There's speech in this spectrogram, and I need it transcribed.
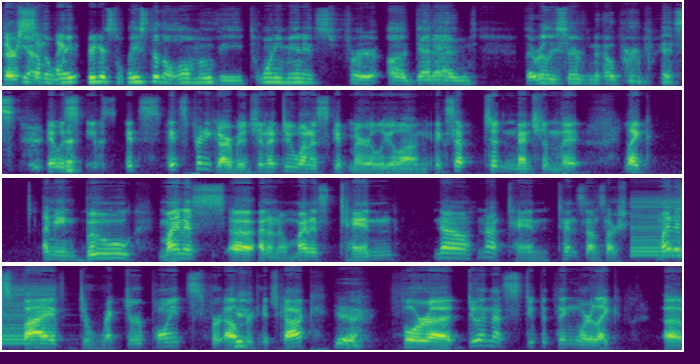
There's Yeah, some the biggest waste of the whole movie. Twenty minutes for a dead end that really served no purpose. it was it's it's it's pretty garbage and i do want to skip merrily along except to mention that like i mean boo minus uh i don't know minus 10 no not 10 10 sounds harsh. Minus 5 director points for alfred hitchcock. Yeah. for uh doing that stupid thing where like uh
